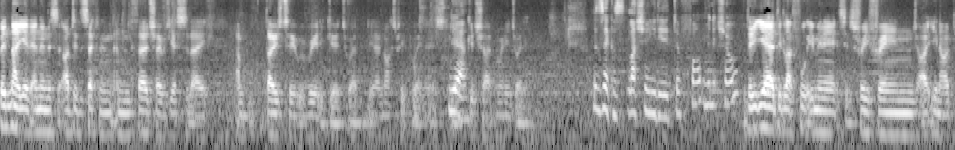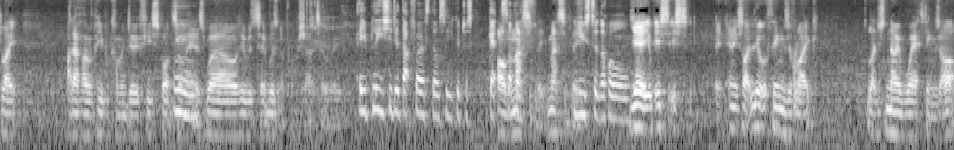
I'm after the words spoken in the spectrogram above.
but no, yeah, and then this, I did the second and the third show was yesterday, and those two were really good. We had, you know, nice people in it. It was, Yeah. good show. I really enjoyed it. I was because last year you did a four-minute show. The, yeah, I did like 40 minutes. It was free fringe. I, you know, I'd like, I'd have other people come and do a few spots on it Mm. as well. It was, it wasn't a proper show at all. Really. Are you pleased you did that first though, so you could just get Oh, massively, massively. used to the whole? Yeah, it's it's and it's like little things of like like just knowing where things are.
